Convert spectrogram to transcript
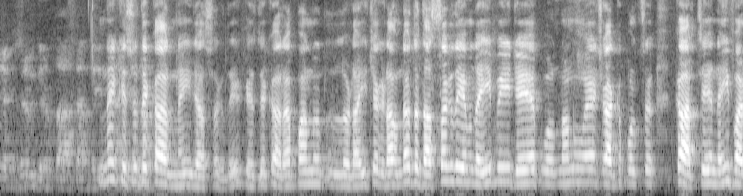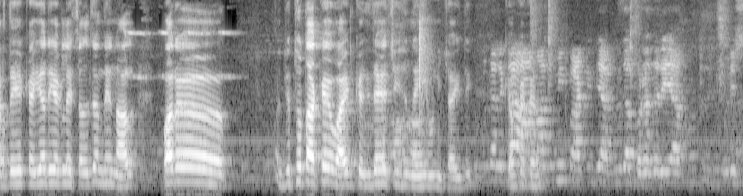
ਨੂੰ ਜਾਂ ਕਿਸੇ ਨੂੰ ਵੀ ਗ੍ਰਿਫਤਾਰ ਕਰਦੇ ਨਹੀਂ ਕਿਸੇ ਦੇ ਘਰ ਨਹੀਂ ਜਾ ਸਕਦੇ ਕਿਸੇ ਦੇ ਘਰ ਆਪਾਂ ਨੂੰ ਲੜਾਈ ਝਗੜਾ ਹੁੰਦਾ ਤਾਂ ਦੱਸ ਸਕਦੇ ਹਾਂ ਮਦਈ ਵੀ ਜੇ ਉਹਨਾਂ ਨੂੰ ਇਹ ਸ਼ੱਕ ਪੁਲਿਸ ਘਰ 'ਚ ਨਹੀਂ ਫੜਦੇ ਕਈ ਵਾਰੀ ਅਗਲੇ ਚੱਲ ਜਾਂਦੇ ਨਾਲ ਪਰ ਜਿੱਥੋਂ ਤੱਕ ਅਵਾਇਡ ਕਰੀਦਾ ਇਹ ਚੀਜ਼ ਨਹੀਂ ਹੋਣੀ ਚਾਹੀਦੀ ਕਿਉਂਕਿ ਆਮ ਆਦਮੀ ਪਾਰਟੀ ਦੇ ਆਗੂ ਦਾ ਬ੍ਰਦਰ ਆ ਪੁਲਿਸ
